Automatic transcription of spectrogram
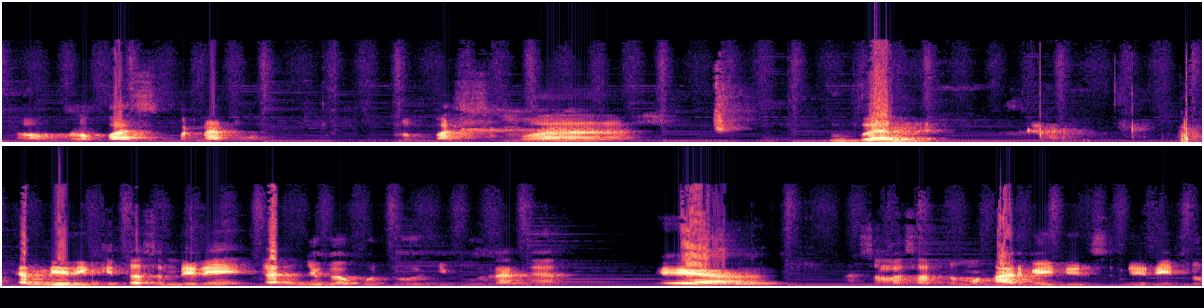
oh, melepas penat lah. melepas semua beban ya. kan diri kita sendiri kan juga butuh hiburan kan Iya. nah, salah satu menghargai diri sendiri itu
